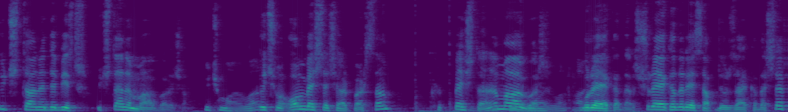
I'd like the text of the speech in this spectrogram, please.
3 tane de 1. 3 tane mavi var hocam. Üç mavi var. 3 mü? 15 ile çarparsam 45 tane 45 mavi var. mavi var. Aynen. Buraya kadar. Şuraya kadar hesaplıyoruz arkadaşlar.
